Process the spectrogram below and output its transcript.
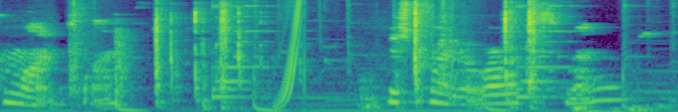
Come on, Fly. Just trying to rock smash.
